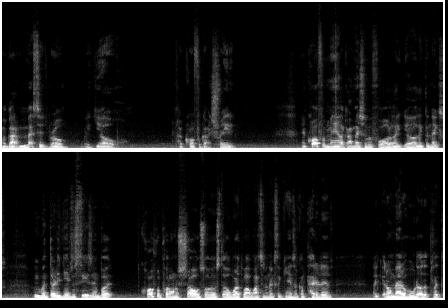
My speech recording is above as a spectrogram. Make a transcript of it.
I got a message, bro. Like, yo, her Crawford got traded. And Crawford, man, like I mentioned before, like yo, like the Knicks we win 30 games a season, but Crawford put on a show, so it's still worthwhile watching the next games are competitive. Like it don't matter who the other play, the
